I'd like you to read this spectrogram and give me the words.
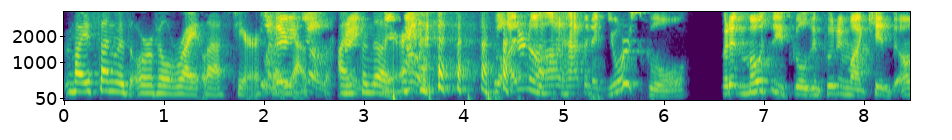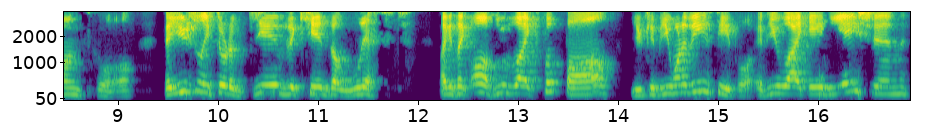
my son was Orville Wright last year, Well, so yes. I'm. So familiar. well, I don't know how it happened at your school, but at most of these schools, including my kid's own school, they usually sort of give the kids a list. Like it's like, oh, if you like football, you could be one of these people. If you like aviation,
